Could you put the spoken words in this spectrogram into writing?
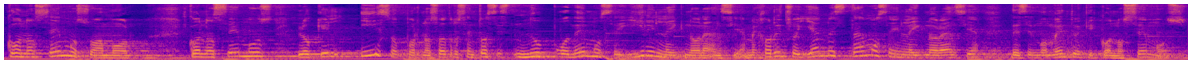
Conocemos su amor, conocemos lo que Él hizo por nosotros, entonces no podemos seguir en la ignorancia. Mejor dicho, ya no estamos en la ignorancia desde el momento en que conocemos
